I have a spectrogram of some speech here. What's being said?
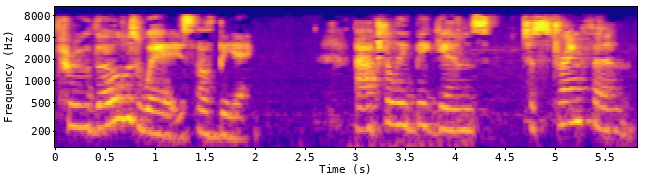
through those ways of being actually begins to strengthen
